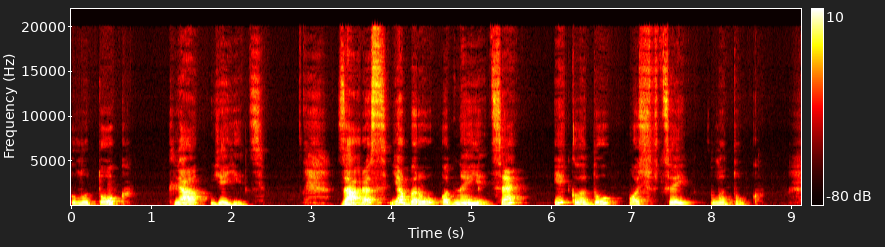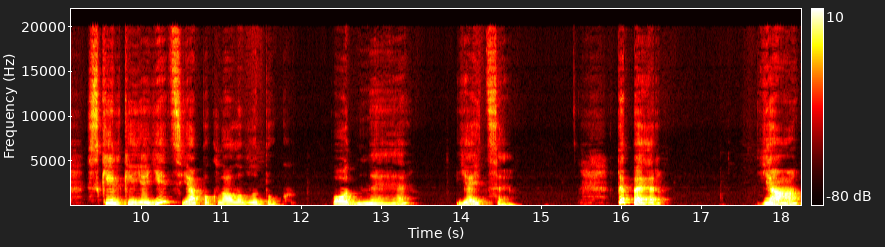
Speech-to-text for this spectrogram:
лоток для яєць. Зараз я беру одне яйце і кладу ось в цей лоток. Скільки яєць я поклала в лоток? Одне яйце. Тепер я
